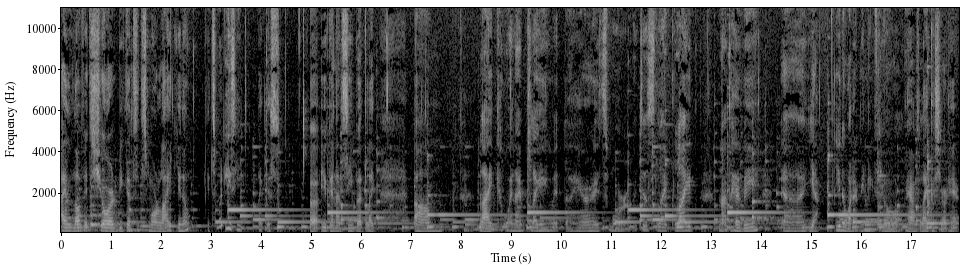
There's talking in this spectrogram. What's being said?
I love it short because it's more like, you know, it's more easy like this. Uh, you cannot see, but like, um, like when I'm playing with the hair, it's more just like light, not heavy. Uh, yeah, you know what I mean if you have like a short hair.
